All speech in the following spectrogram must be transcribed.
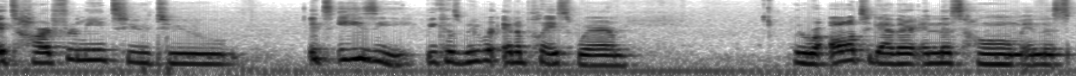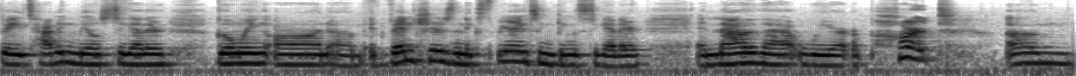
it's hard for me to to it's easy because we were in a place where we were all together in this home in this space having meals together going on um, adventures and experiencing things together and now that we're apart um,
